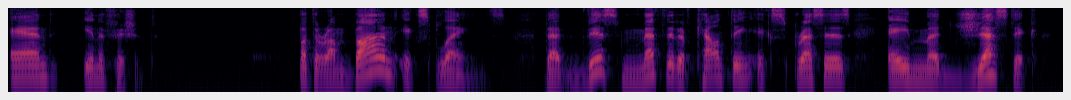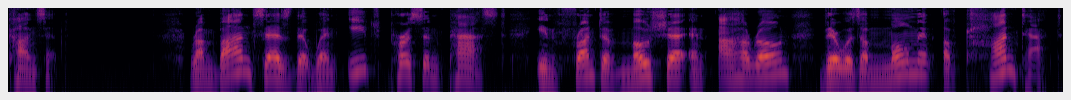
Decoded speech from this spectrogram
and inefficient. But the Ramban explains that this method of counting expresses a majestic concept. Ramban says that when each person passed in front of Moshe and Aharon, there was a moment of contact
